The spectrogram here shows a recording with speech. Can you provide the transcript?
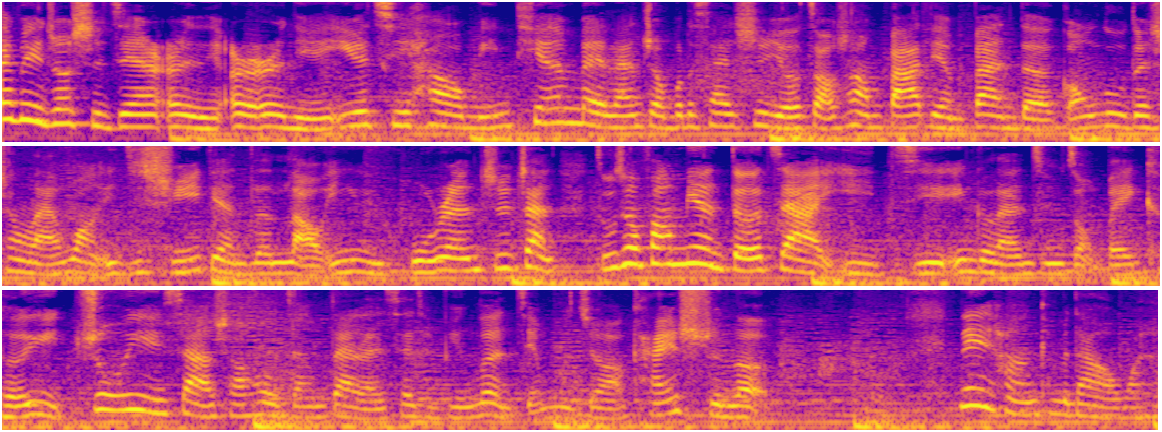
在本周时间，二零二二年一月七号，明天美兰转播的赛事有早上八点半的公路对上篮网，以及十一点的老鹰与湖人之战。足球方面，德甲以及英格兰足总杯可以注意一下，稍后将带来赛前评论，节目就要开始了。内行看不到，外行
